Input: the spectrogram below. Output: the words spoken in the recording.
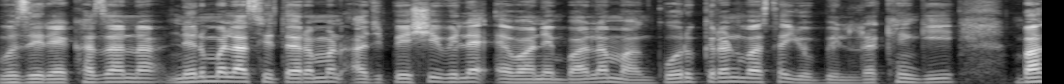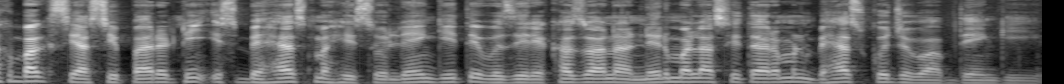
वज़ीर खजाना निर्मला सीतारमन अज पेशी विलय एवाने बाला में गौर करने वास्ते यो बिल रखेंगी। बख बख सियासी पार्टी इस बहस में हिस्सों लेंगी तो वज़ीर खजाना निर्मला सीतारमन बहस को जवाब देंगी।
